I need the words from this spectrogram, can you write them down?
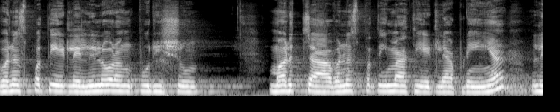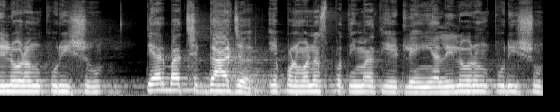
વનસ્પતિ એટલે લીલો રંગ પૂરીશું, મરચાં વનસ્પતિમાંથી એટલે આપણે અહીંયા લીલો રંગ પૂરીશું, ત્યારબાદ છે ગાજર એ પણ વનસ્પતિમાંથી એટલે અહીંયા લીલો રંગ પૂરીશું,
